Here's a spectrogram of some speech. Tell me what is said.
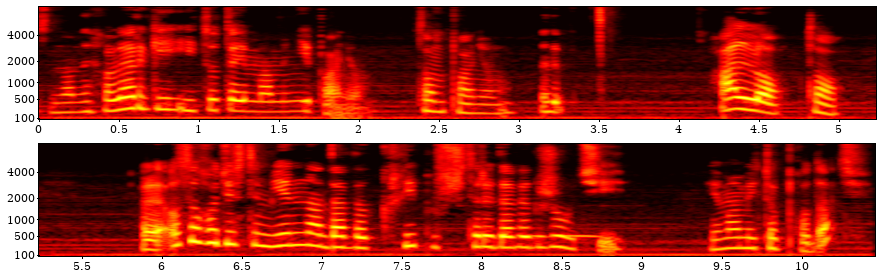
znanych alergii i tutaj mamy nie panią. Tą panią. Hallo, to. Ale o co chodzi z tym jedna dawek krwi plus cztery dawek żółci? Ja mam mi to podać?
